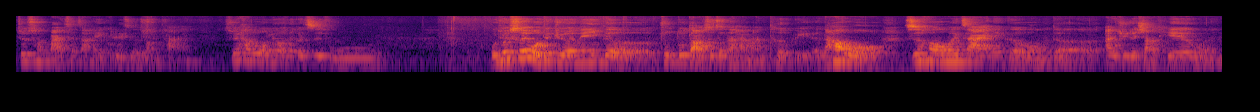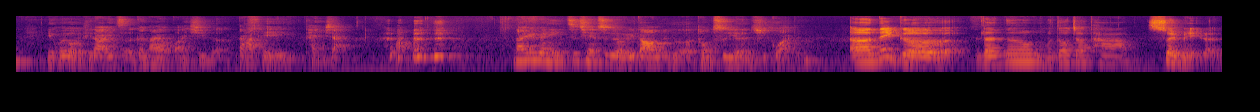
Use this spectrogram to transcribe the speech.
就是穿白衬衫黑裤子的状态，所以他如果没有那个制服。我觉得，所以我就觉得那一个主督导是真的还蛮特别的。然后我之后会在那个我们的 IG 的小贴文也会有提到一则跟他有关系的，大家可以看一下。好 那月月，你之前是不是有遇到那个同事也很奇怪的？呃，那个人呢，我们都叫他睡美人，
